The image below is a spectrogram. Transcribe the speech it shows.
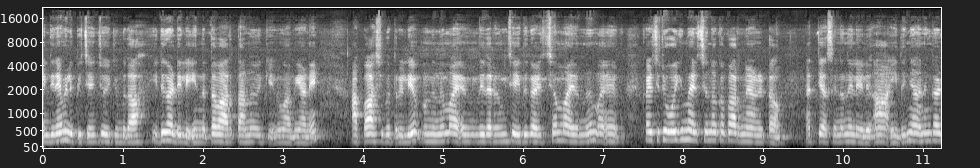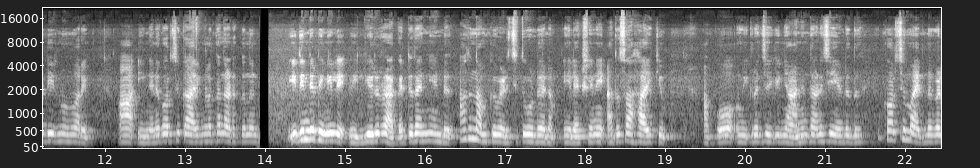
എന്തിനെ വിളിപ്പിച്ചതെന്ന് ചോദിക്കുമ്പോൾ ദാ ഇത് കണ്ടില്ലേ ഇന്നത്തെ വാർത്ത എന്ന് പറയുകയാണേ. അപ്പോൾ ആശുപത്രിയിൽ നിന്ന് വിതരണം ചെയ്ത് കഴിച്ച മരുന്ന് കഴിച്ചിട്ട് രോഗി മരിച്ചെന്നൊക്കെ പറഞ്ഞാണ് കേട്ടോ അത്യാസന നിലയിൽ. ആ ഇത് ഞാനും കണ്ടിരുന്നു എന്ന് പറയും. ആ ഇങ്ങനെ കുറച്ച് കാര്യങ്ങളൊക്കെ നടക്കുന്നുണ്ട്. ഇതിന്റെ പിന്നിൽ വലിയൊരു റാക്കറ്റ് തന്നെയുണ്ട്. അത് നമുക്ക് വെളിച്ചത്ത് കൊണ്ടുവരണം. ഇലക്ഷനെ അത് സഹായിക്കും. അപ്പോൾ വിക്രം ചോദിക്കും ഞാൻ എന്താണ് ചെയ്യേണ്ടത്? കുറച്ച് മരുന്നുകൾ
